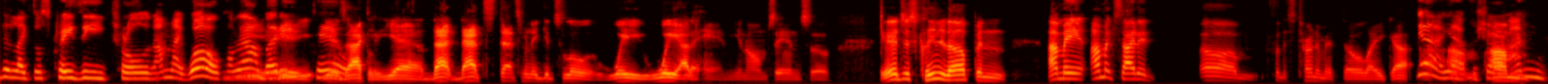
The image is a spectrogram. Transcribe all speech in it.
this, like those crazy trolls. I'm like, whoa, calm down, Yeah, buddy. yeah, exactly. Yeah, that that's that's when it gets a little way way out of hand. You know what I'm saying? So yeah, just clean it up. And I mean, I'm excited um for this tournament though. Like, I, Yeah, yeah, um, for sure. um, I'm,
